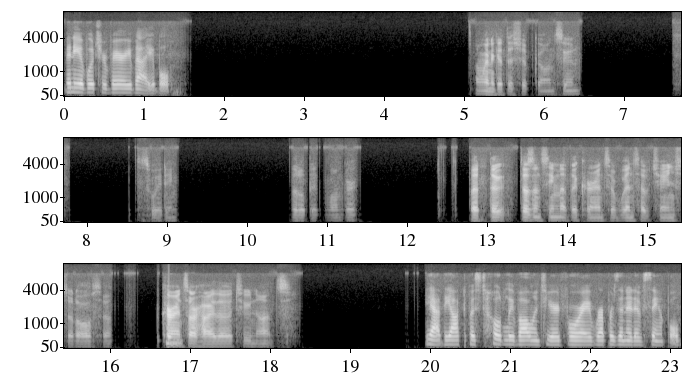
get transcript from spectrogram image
many of which are very valuable. I'm going to get the ship going soon. Just waiting little bit longer. But it doesn't seem that the currents of winds have changed at all. So the hmm. currents are high though, two knots. Yeah, the octopus totally volunteered for a representative sample.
